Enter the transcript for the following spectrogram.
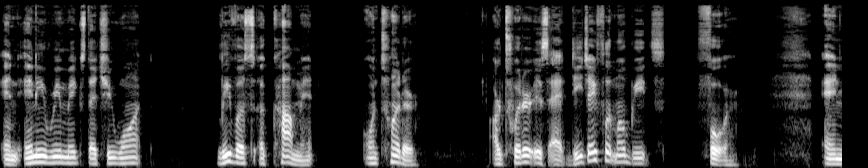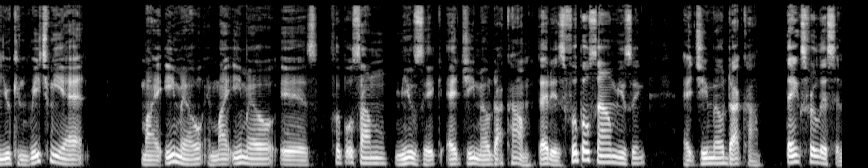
And any remix that you want, leave us a comment on Twitter. Our Twitter is at DJ Flipmo Beats 4. And you can reach me at my email, and my email is flipposoundmusic at gmail.com. That is flipposoundmusic at gmail.com. Thanks for listening.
